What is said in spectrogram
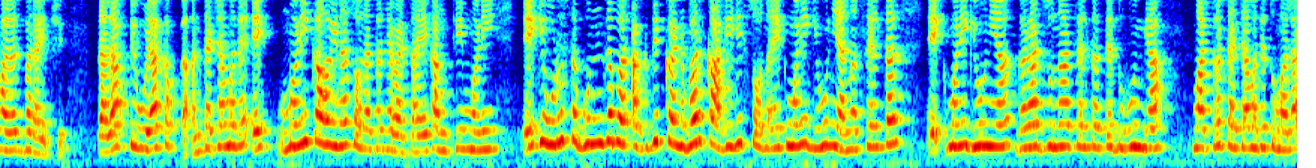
हळद भरायची. त्याला पिवळ्या कप आणि त्याच्यामध्ये एक मणी का होईना सोन्याचं ठेवायचा एक अंगठी मणी एक एवढूस गुंजभर अगदी कणभर काहीही सोनं एक मणी घेऊन या. नसेल तर एक मणी घेऊन या. घरात जुनं असेल तर ते धुवून घ्या. मात्र त्याच्यामध्ये तुम्हाला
